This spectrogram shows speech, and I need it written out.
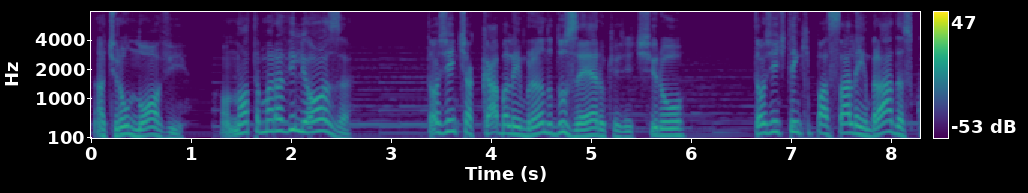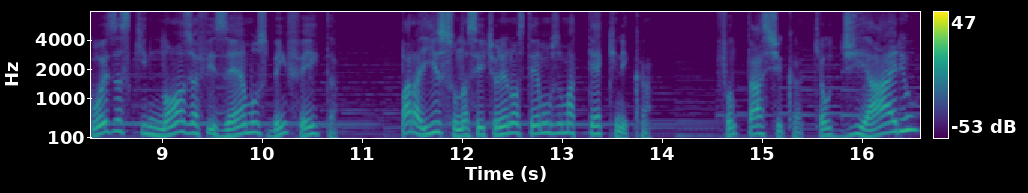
Ah, tirou 9. Uma nota maravilhosa. Então a gente acaba lembrando do zero que a gente tirou. Então a gente tem que passar a lembrar das coisas que nós já fizemos bem feita. Para isso, na Seitonê nós temos uma técnica fantástica, que é o diário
